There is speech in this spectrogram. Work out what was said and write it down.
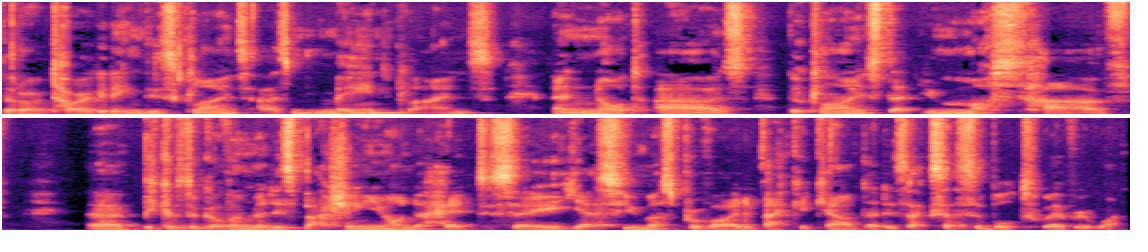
that are targeting these clients as main clients and not as the clients that you must have uh, because the government is bashing you on the head to say, yes, you must provide a bank account that is accessible to everyone.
